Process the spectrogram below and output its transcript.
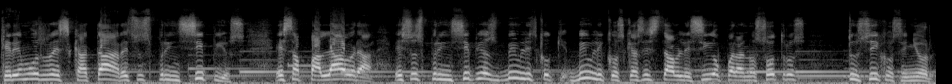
queremos rescatar esos principios, esa palabra, esos principios bíblicos, que has establecido para nosotros, tus hijos, Señor.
